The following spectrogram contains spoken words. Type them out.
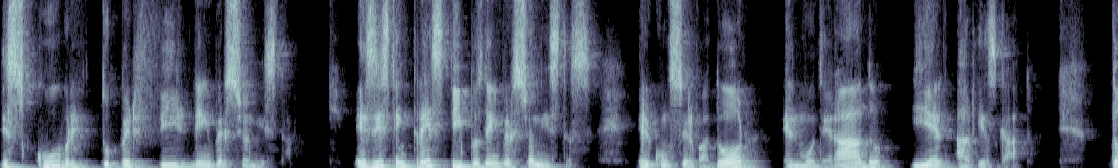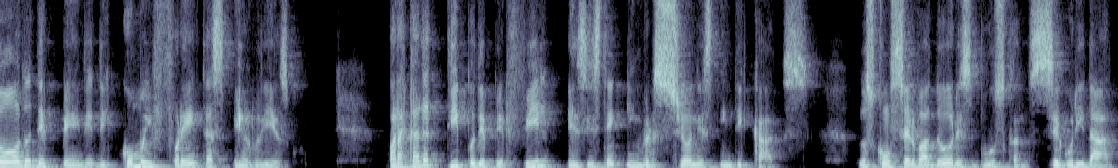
descubre tu perfil de inversionista. Existem três tipos de inversionistas: o conservador, o moderado e o arriesgado. Todo depende de como enfrentas o risco. Para cada tipo de perfil existem inversões indicadas. Os conservadores buscam segurança.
